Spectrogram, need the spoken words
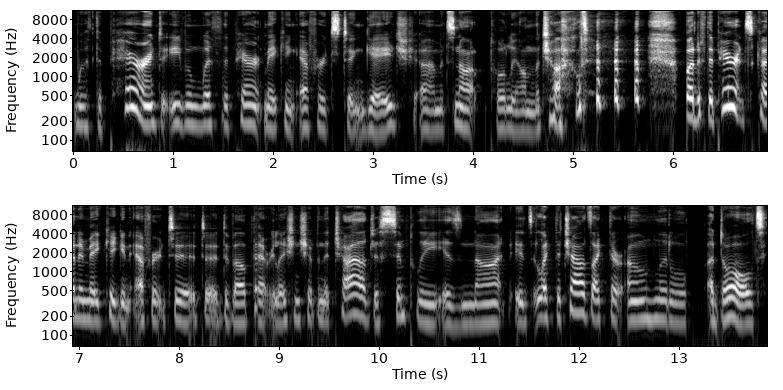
with the parent, even with the parent making efforts to engage, um, it's not totally on the child. but if the parent's kind of making an effort to, to develop that relationship and the child just simply is not, it's like the child's like their own little adult,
